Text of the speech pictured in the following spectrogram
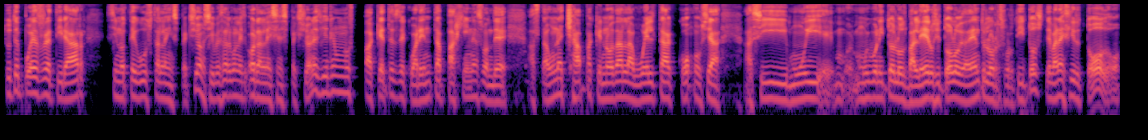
tú te puedes retirar si no te gusta la inspección. Si ves algo, ahora las inspecciones vienen unos paquetes de 40 páginas donde hasta una chapa que no da la vuelta, o sea, así muy, eh, muy bonito los valeros y todo lo de adentro, los resortitos, te van a decir todo.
